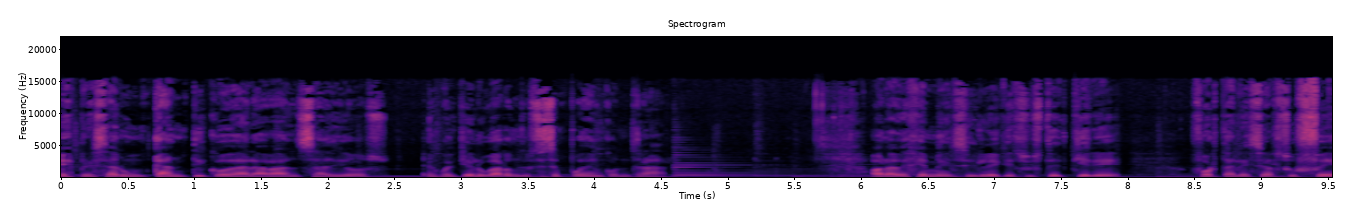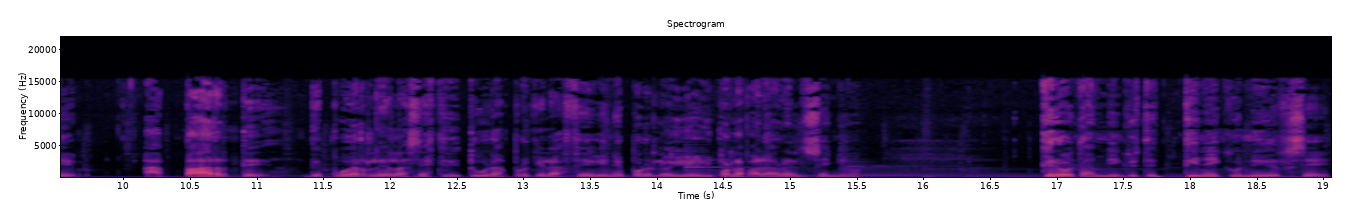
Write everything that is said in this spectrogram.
expresar un cántico de alabanza a Dios en cualquier lugar donde usted se pueda encontrar. Ahora déjeme decirle que si usted quiere fortalecer su fe, aparte de poder leer las escrituras, porque la fe viene por el oído y por la palabra del Señor, creo también que usted tiene que unirse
